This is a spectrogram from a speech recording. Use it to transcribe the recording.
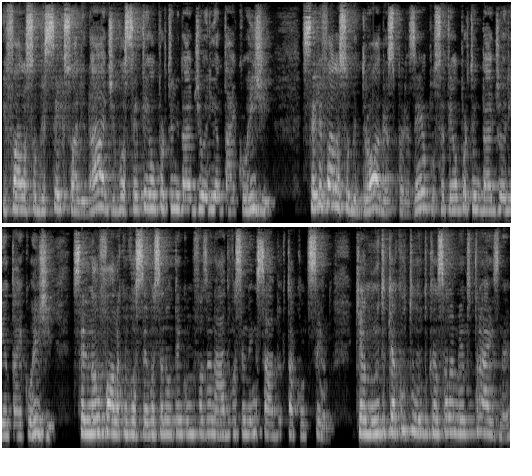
e fala sobre sexualidade, você tem a oportunidade de orientar e corrigir. Se ele fala sobre drogas, por exemplo, você tem a oportunidade de orientar e corrigir. Se ele não fala com você, você não tem como fazer nada e você nem sabe o que está acontecendo. Que é muito que a cultura do cancelamento traz, né?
